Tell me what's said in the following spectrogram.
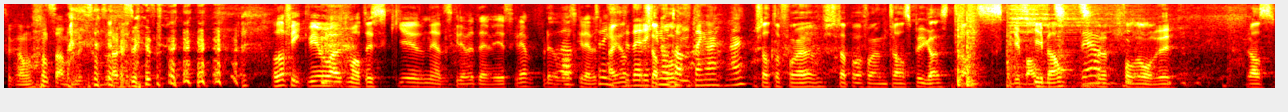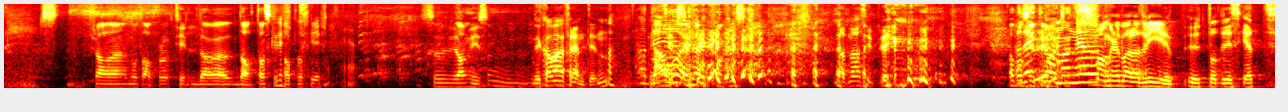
så kan man samles. Og da fikk vi jo automatisk eh, nedskrevet det vi skrev. Fordi det var skrevet trengte dere ikke notant engang? Slapp å få, slapp å få en transkribant Skribant. for å få det over fra, fra notatblokk til da, dataskrift. Dataskrift. Så vi har mye som Det kan være fremtiden, da. At man sitter og det kan man jo Mangler bare at vi gir ut på diskett.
